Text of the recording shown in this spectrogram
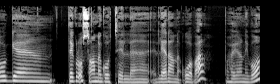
Og eh, det går også an å gå til eh, lederne over, på høyere nivå.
